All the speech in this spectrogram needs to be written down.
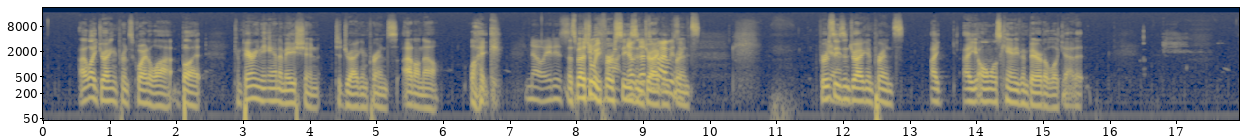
I like Dragon Prince quite a lot, but comparing the animation to Dragon Prince, I don't know. Like, No, it is especially it is first not. Season that's what I Dragon was- Prince. First Yeah. season Dragon Prince, I I almost can't even bear to look at it.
